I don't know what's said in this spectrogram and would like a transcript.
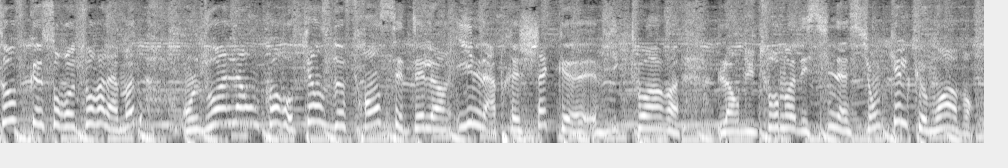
sauf que son retour à la mode, on le doit là encore au 15 de France. C'était leur hymne après chaque euh, victoire lors du tournoi des Six Nations quelques mois avant. Ah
